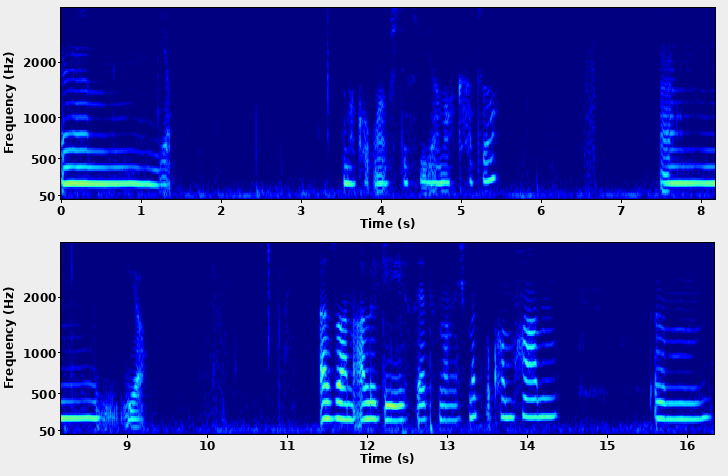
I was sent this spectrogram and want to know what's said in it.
Ähm, ja. Mal gucken, ob ich das Video noch cutte. Ähm, ja. Also an alle, die es jetzt noch nicht mitbekommen haben. Ähm,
